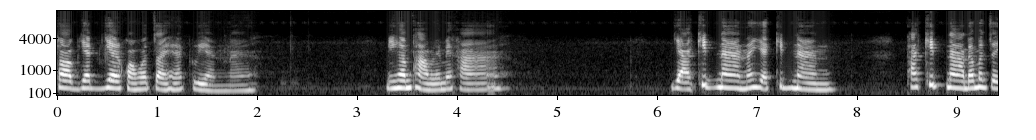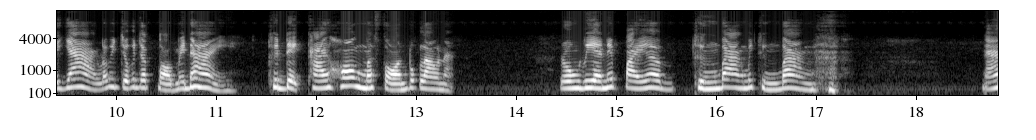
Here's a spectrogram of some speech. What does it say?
ชอบยัดเยียดความเข้าใจให้นักเรียนนะ มีคำถามอะไรไหมคะ อย่าคิดนานนะ อย่าคิดนาน ถ้าคิดนานแล้วมันจะยาก แล้วพี่โจก็จะตอบไม่ได้ คือเด็กท้ายห้องมาสอนพวกเรานะ่ะ โรงเรียนนี่ไปก็ถึงบ้างไม่ถึงบ้าง นะ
